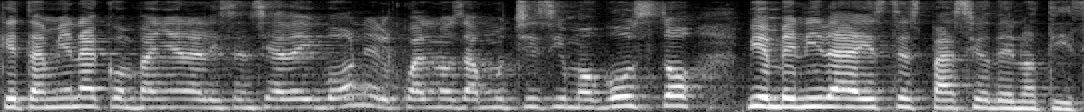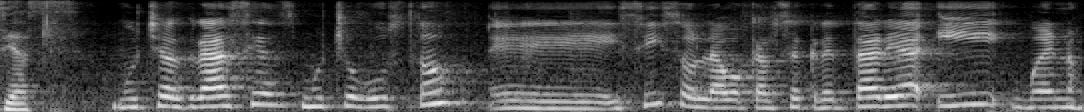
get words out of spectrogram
que también acompaña a la licenciada de Ivonne, el cual nos da muchísimo gusto. Bienvenida a este espacio de noticias. Muchas gracias, mucho gusto. Eh, y sí, soy la vocal secretaria y bueno,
